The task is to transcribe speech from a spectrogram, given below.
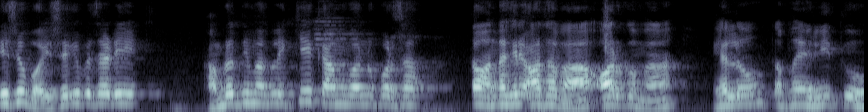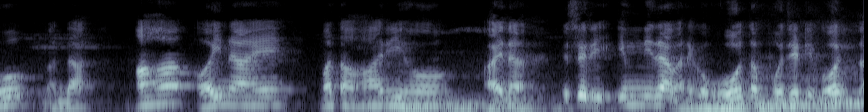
त्यसो भइसके पछाडि हाम्रो दिमागले के काम गर्नुपर्छ? त भन्दाखेरि अथवा अर्कोमा हेलो तपाईँ रितु हो? भन्दा अह होइन है म त हरि हो। होइन? यसरी इम्निदा भनेको हो त पोजिटिभ हो नि त।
